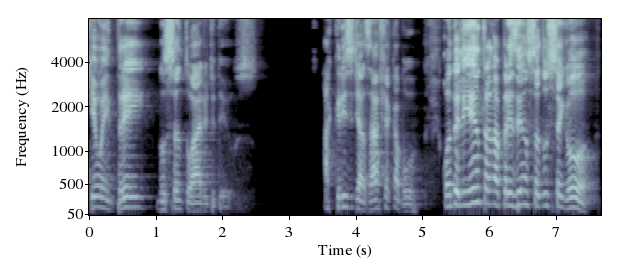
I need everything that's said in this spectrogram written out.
que eu entrei no santuário de Deus. A crise de Asaf acabou. Quando ele entra na presença do Senhor,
